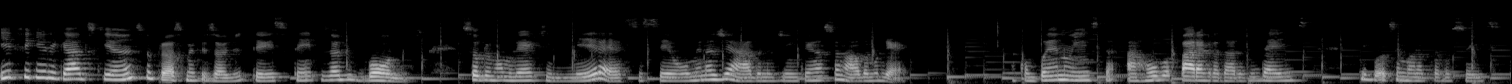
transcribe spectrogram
E fiquem ligados que antes do próximo episódio de terça tem episódio bônus sobre uma mulher que merece ser homenageada no Dia Internacional da Mulher. Acompanha no Insta, arroba para agradar as ideias e boa semana para vocês.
